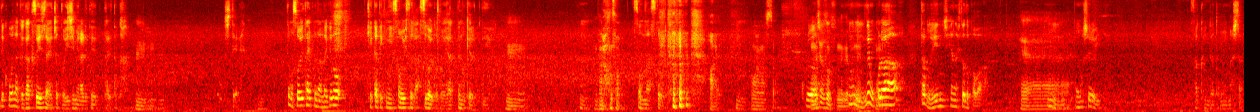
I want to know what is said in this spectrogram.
でこうなんか学生時代ちょっといじめられてたりとかして。でもそういうタイプなんだけど結果的にそういう人がすごいことをやってのけるっていう、うん。うん、なるほどそんなストーリー、はい。うん、わかりました。これは面白そうですねでもね、うん、でもこれは、多分エンジニアの人とかは、うんへうん、面白い作品だと思いましたね、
